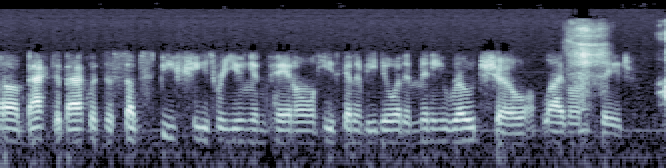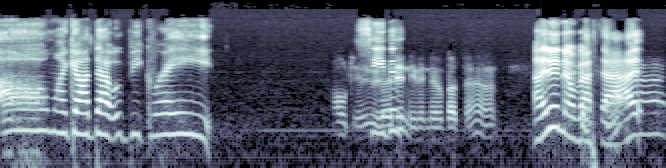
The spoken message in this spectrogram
uh, back to back with the subspecies reunion panel, he's going to be doing a mini road show live on stage. Oh my god, that would be great. Oh, dude, See, I this- didn't even know about that. I didn't know about that.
